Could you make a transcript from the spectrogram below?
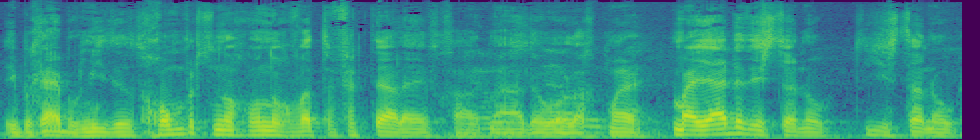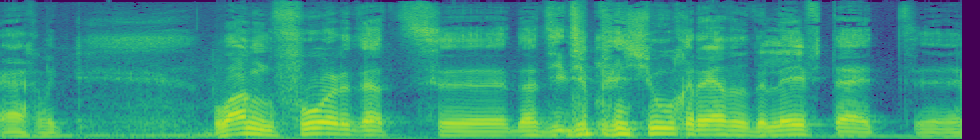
ik begrijp ook niet dat Gompert nog, nog wat te vertellen heeft gehad na de oorlog. Maar, maar ja, dat is dan ook, die is dan ook eigenlijk lang voordat uh, dat hij de pensioengerechtigde leeftijd uh,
